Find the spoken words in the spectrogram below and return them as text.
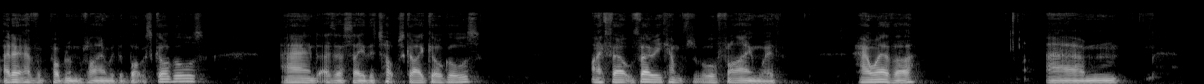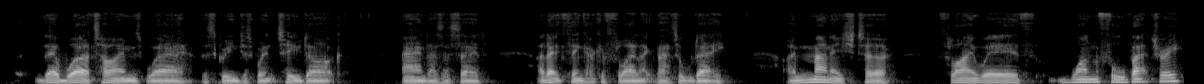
I don't have a problem flying with the box goggles. And as I say, the Top Sky goggles, I felt very comfortable flying with. However, um, there were times where the screen just went too dark. And as I said, I don't think I could fly like that all day. I managed to fly with one full battery.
